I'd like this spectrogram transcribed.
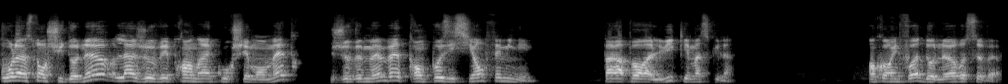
Pour l'instant, je suis donneur. Là, je vais prendre un cours chez mon maître. Je veux me mettre en position féminine par rapport à lui qui est masculin. Encore une fois, donneur-receveur.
